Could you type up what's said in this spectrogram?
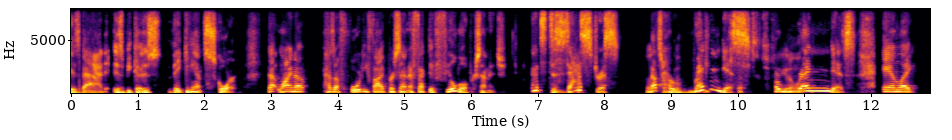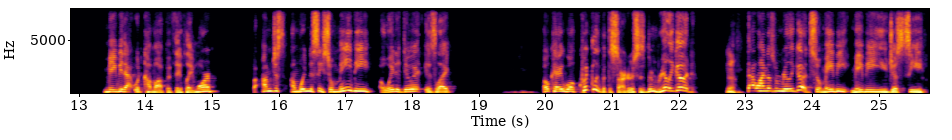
is bad is because they can't score. That lineup has a 45% effective field goal percentage. That's disastrous. That's, horrendous. horrendous. And like maybe that would come up if they play more. But I'm just I'm waiting to see. So maybe a way to do it is like, okay, well, Quickley with the starters has been really good. Yeah. That line has been really good. So maybe maybe you just see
